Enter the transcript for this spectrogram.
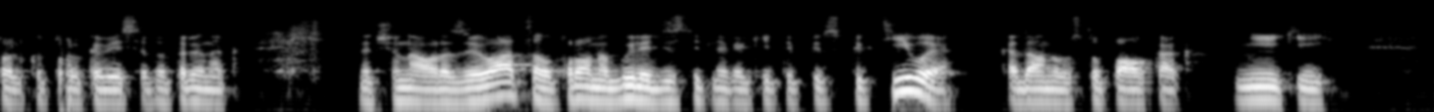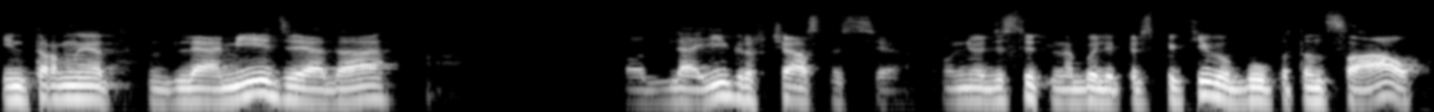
только-только весь этот рынок начинал развиваться, у Трона были действительно какие-то перспективы, когда он выступал как некий интернет для медиа, да, для игр в частности. У него действительно были перспективы, был потенциал.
